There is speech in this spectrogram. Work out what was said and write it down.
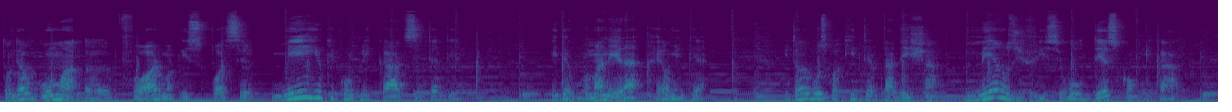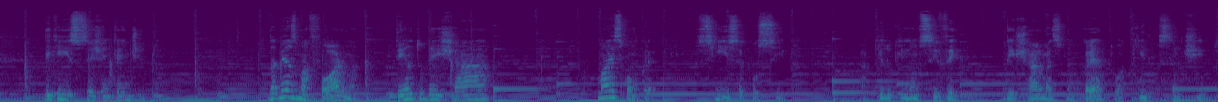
Então, de alguma uh, forma, isso pode ser meio que complicado de se entender. E de alguma maneira, realmente é. Então, eu busco aqui tentar deixar menos difícil ou descomplicado de que isso seja entendido. Da mesma forma, tento deixar mais concreto, se isso é possível, aquilo que não se vê. Deixar mais concreto aquilo que sentimos.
